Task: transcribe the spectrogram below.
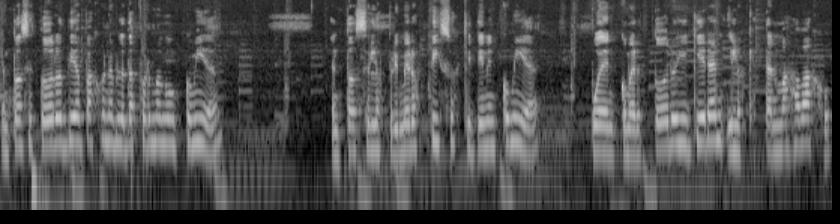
Entonces todos los días baja una plataforma con comida. Entonces los primeros pisos que tienen comida pueden comer todo lo que quieran y los que están más abajo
